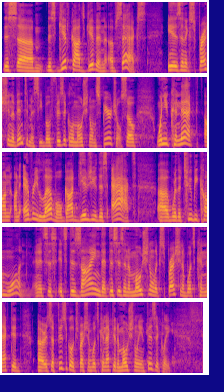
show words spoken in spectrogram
this, um, this gift God's given of sex is an expression of intimacy, both physical, emotional, and spiritual. So when you connect on, on every level, God gives you this act uh, where the two become one. And it's, this, it's designed that this is an emotional expression of what's connected, or it's a physical expression of what's connected emotionally and physically.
